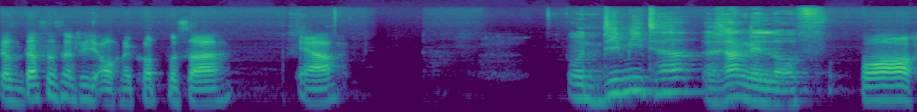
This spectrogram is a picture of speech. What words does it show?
das, das ist natürlich auch eine Cottbusser. Ja. und Dimitar Rangelov. Boah.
